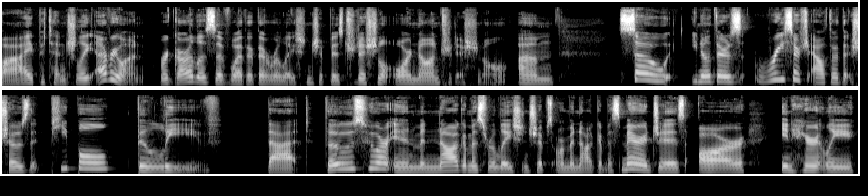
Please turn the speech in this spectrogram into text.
by potentially everyone, regardless of whether their relationship is traditional or non traditional. Um, so, you know, there's research out there that shows that people believe that those who are in monogamous relationships or monogamous marriages are inherently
